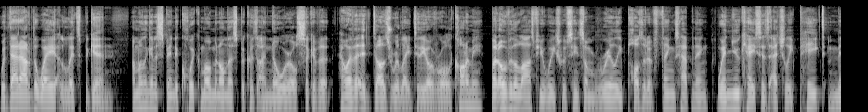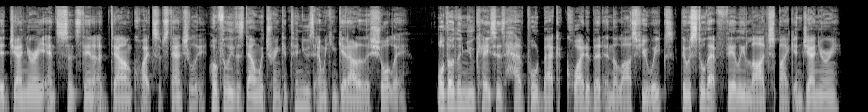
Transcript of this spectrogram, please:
With that out of the way, let's begin. I'm only going to spend a quick moment on this because I know we're all sick of it. However, it does relate to the overall economy. But over the last few weeks, we've seen some really positive things happening where new cases actually peaked mid January and since then are down quite substantially. Hopefully, this downward trend continues and we can get out of this shortly. Although the new cases have pulled back quite a bit in the last few weeks, there was still that fairly large spike in January,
